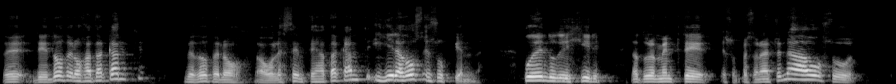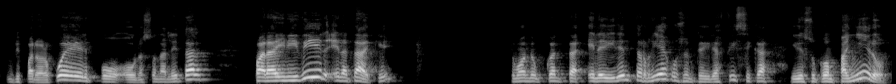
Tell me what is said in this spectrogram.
de, de, dos de los atacantes, de dos de los adolescentes atacantes, y hiera dos en sus piernas, pudiendo dirigir naturalmente es un personal entrenado, su disparo al cuerpo o una zona letal, para inhibir el ataque, tomando en cuenta el evidente riesgo de su integridad física y de su compañero,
